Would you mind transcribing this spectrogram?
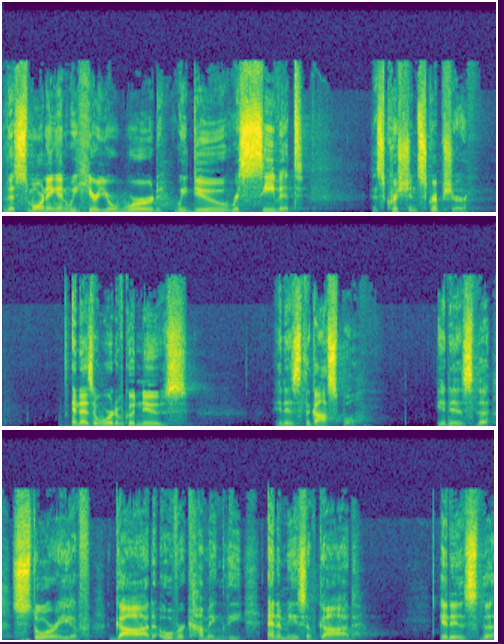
this morning and we hear your word, we do receive it as Christian scripture and as a word of good news. It is the gospel, it is the story of God overcoming the enemies of God. It is the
